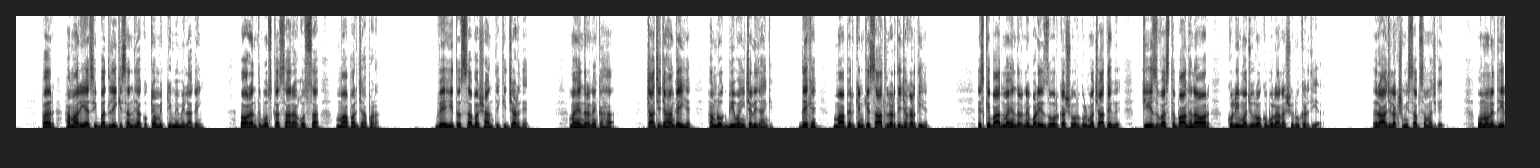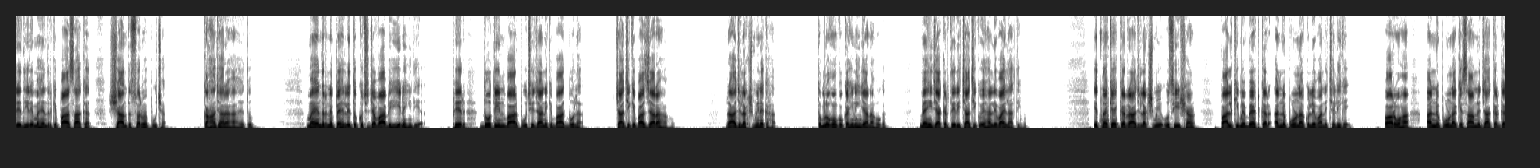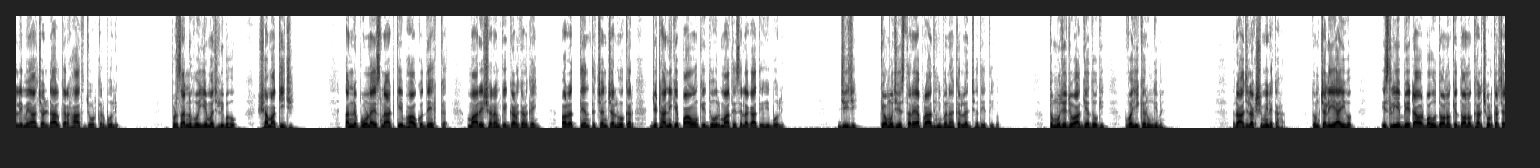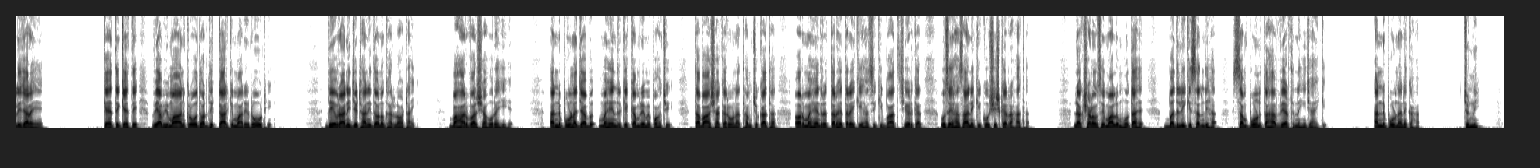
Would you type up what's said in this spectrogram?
पर हमारी ऐसी बदली की संध्या को क्यों मिट्टी में मिला गई? और अंत में उसका सारा गुस्सा माँ पर जा पड़ा। वे ही तो सब अशांति की जड़ हैं। महेंद्र ने कहा, चाची जहाँ गई है, हम लोग भी वहीं चले जाएँगे। देखें, माँ फिर किन के साथ लड़ती झगड़ती है। इसके बाद महेंद्र ने बड़े ज़ोर का शोरगुल मचाते हुए चीज़ वस्त बांधना और कुली मजूरों को बुलाना शुरू कर दिया। राजलक्ष्मी सब समझ गई। उन्होंने धीरे धीरे महेंद्र के पास आकर शांत स्वर में पूछा, कहाँ जा रहा है तू? महेंद्र ने पहले तो कुछ जवाब ही नहीं दिया। फिर दो तीन बार पूछे जाने के बाद बोला, चाची के पास जा रहा हूँ। राजलक्ष्मी ने कहा तुम लोगों को कहीं नहीं जाना होगा। मैं ही जाकर तेरी चाची को यहाँ लिवाए लाती हूँ। इतना कहकर राजलक्ष्मी उसी क्षण पालकी में बैठकर अन्नपूर्णा को लिवाने चली गई और वहाँ अन्नपूर्णा के सामने जाकर गले में आंचल डालकर हाथ जोड़कर बोली, प्रसन्न होइए मझली बहू, क्षमा कीजिए। अन्नपूर्णा इस नाटकीय भाव को देखकर मारे शर्म के गड़गड़ गई और अत्यंत चंचल होकर जिठानी के पांवों की धूल माथे से लगाती हुई बोली जी जी। क्यों मुझे इस तरह अपराधनी बनाकर लज्जा देती हो? तुम मुझे जो आज्ञा दोगी, वही करूँगी मैं। राजलक्ष्मी ने कहा, तुम चलिए आई हो, इसलिए बेटा और बहू दोनों के दोनों घर छोड़कर चले जा रहे हैं। कहते कहते वे अभिमान, क्रोध और धिक्कार के मारे रो उठी। देवरानी, जेठानी दोनों घर लौट आईं। बाहर वर्षा हो रही है। अन्नपूर्णा जब महेंद्र के कमरे में पहुँची तब आशा का रोना थम चुका था और महेंद्र तरह तरह की हँसी की बात छेड़कर उसे हंसाने की कोशिश कर रहा था। लक्षणों से मालूम होता है, बदली की संध्या संपूर्णतः व्यर्थ नहीं जाएगी। अन्नपूर्णा ने कहा, चुन्नी,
